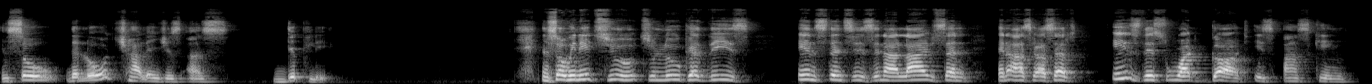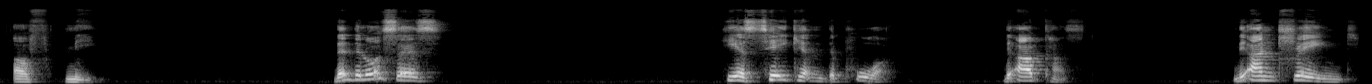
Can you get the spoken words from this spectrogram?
And so the Lord challenges us deeply. And so we need to, to look at these instances in our lives and, and ask ourselves, is this what God is asking of me? Then the Lord says, He has taken the poor, the outcast, the untrained,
